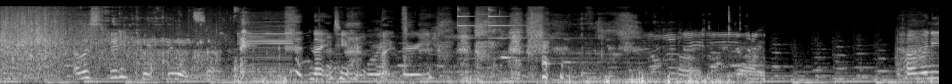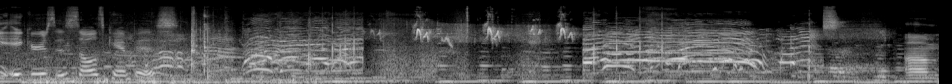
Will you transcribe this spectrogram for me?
I was spitting quickly and stuff. 1943. Oh. How many acres is Saul's campus? Oh Um.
